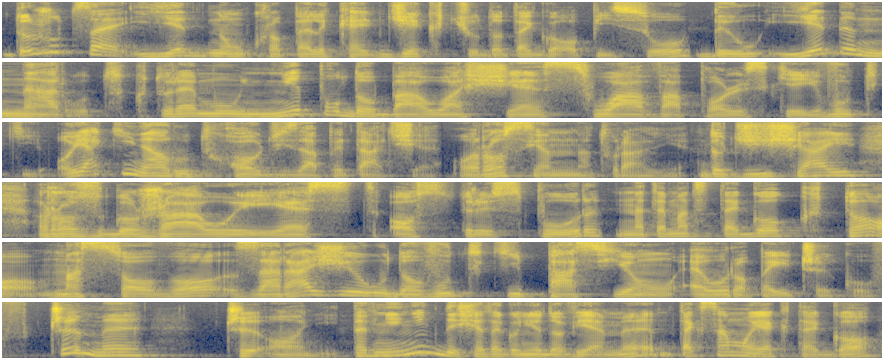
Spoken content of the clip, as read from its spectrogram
Dorzucę jedną kropelkę dziegciu do tego opisu. Był jeden naród, któremu nie podobała się sława polskiej wódki. O jaki naród chodzi, zapytacie? O Rosjan naturalnie. Do dzisiaj rozgorzały jest ostry spór na temat tego, kto masowo zaraził do wódki pasją Europejczyków. Czy my, czy oni. Pewnie nigdy się tego nie dowiemy, tak samo jak tego,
